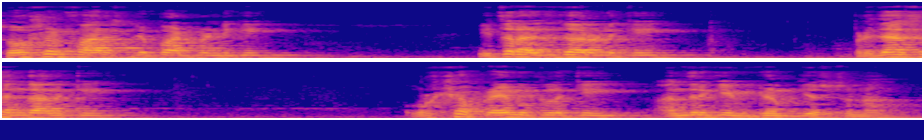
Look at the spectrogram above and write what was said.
సోషల్ ఫారెస్ట్ డిపార్ట్మెంట్కి ఇతర అధికారులకి ప్రజా సంఘాలకి వృక్ష ప్రేమికులకి అందరికీ విజ్ఞప్తి చేస్తున్నా.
